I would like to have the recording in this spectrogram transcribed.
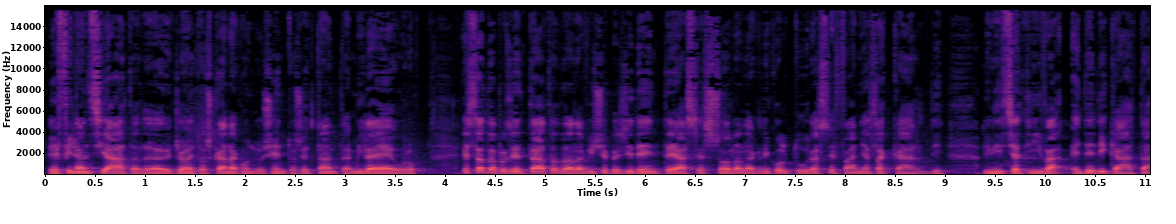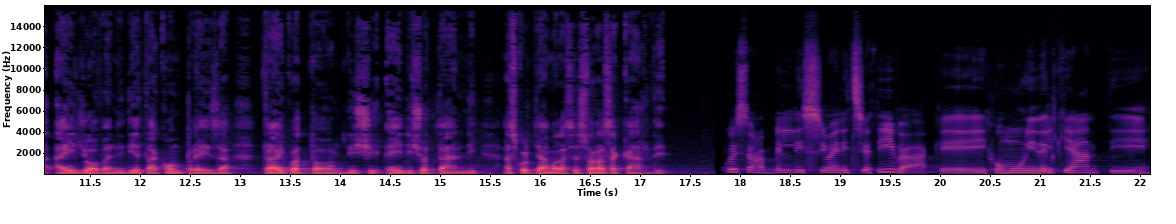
e finanziata dalla Regione Toscana con 270.000 euro, è stata presentata dalla vicepresidente e assessora all'agricoltura Stefania Saccardi. L'iniziativa è dedicata ai giovani di età compresa tra i 14 e i 18 anni. Ascoltiamo l'assessora Saccardi. Questa è una bellissima iniziativa che i comuni del Chianti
